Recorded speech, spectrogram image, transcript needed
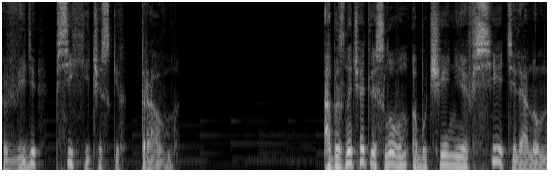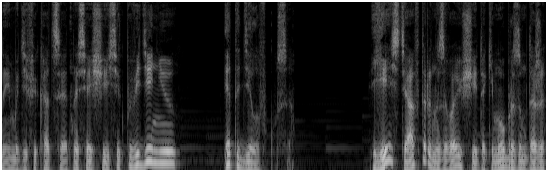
в виде психических травм. Обозначать ли словом обучение все телеономные модификации, относящиеся к поведению, это дело вкуса. Есть авторы, называющие таким образом даже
